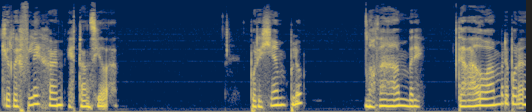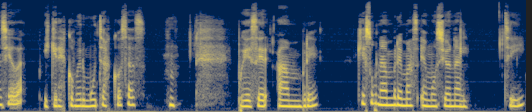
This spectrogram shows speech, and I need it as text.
que reflejan esta ansiedad. Por ejemplo, nos da hambre. ¿Te ha dado hambre por ansiedad y quieres comer muchas cosas? Puede ser hambre, que es un hambre más emocional, ¿sí?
